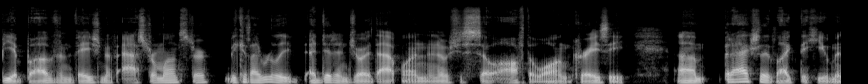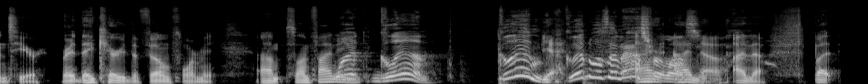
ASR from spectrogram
be above Invasion of Astro Monster because I really I did enjoy that one and it was just so off the wall and crazy. Um, but I actually like the humans here. Right, they carried the film for me. Um, so I'm finding What, Glenn? Glenn, Yeah. Glenn was an I, Astro I know, I know, but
